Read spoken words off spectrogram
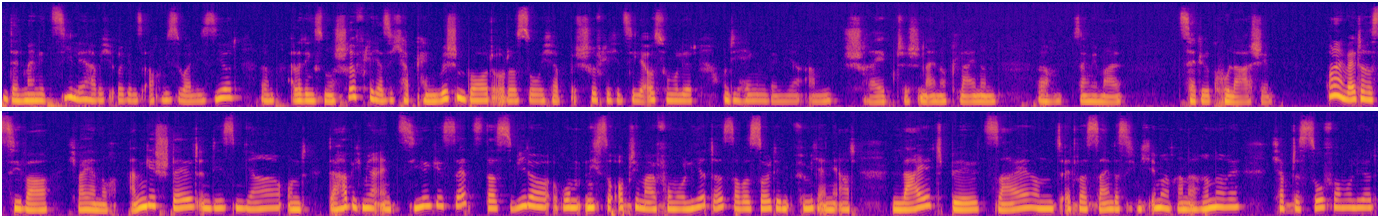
Denn meine Ziele habe ich übrigens auch visualisiert, ähm, allerdings nur schriftlich. Also ich habe kein Vision Board oder so. Ich habe schriftliche Ziele ausformuliert und die hängen bei mir am Schreibtisch in einer kleinen, ähm, sagen wir mal, Zettelcollage. Und ein weiteres Ziel war, ich war ja noch angestellt in diesem Jahr und da habe ich mir ein Ziel gesetzt, das wiederum nicht so optimal formuliert ist, aber es sollte für mich eine Art Leitbild sein und etwas sein, dass ich mich immer dran erinnere. Ich habe das so formuliert,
